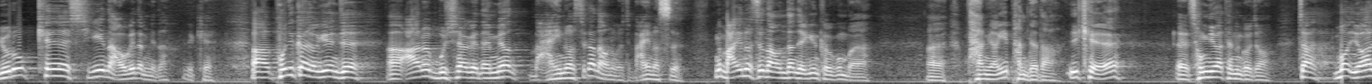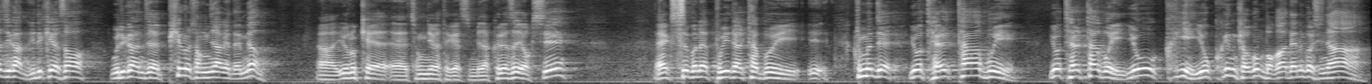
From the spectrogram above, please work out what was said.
요렇게 식이 나오게 됩니다. 이렇게. 아, 보니까 여기에 이제 아, r을 무시하게 되면 마이너스가 나오는 거지. 마이너스. 마이너스 나온다는 얘기는 결국 뭐야? 예, 방향이 반대다. 이렇게 예, 정리가 되는 거죠. 자, 뭐 여하지간 이렇게 해서 우리가 이제 P로 정리하게 되면 아, 이렇게 예, 정리가 되겠습니다. 그래서 역시 x분의 v 델타 v 이- 그러면 이제 요 델타 v 요 델타 v 요 크기 요 크기는 결국 뭐가 되는 것이냐?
